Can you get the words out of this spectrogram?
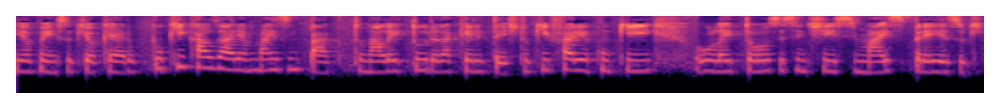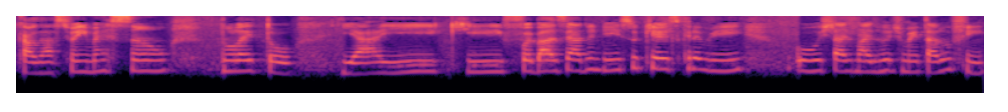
e eu penso que eu quero o que causaria mais impacto na leitura daquele texto, o que faria com que o leitor se sentisse mais preso, que causasse uma imersão no leitor. E aí que foi baseado nisso que eu escrevi o estágio mais rudimentar do fim.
